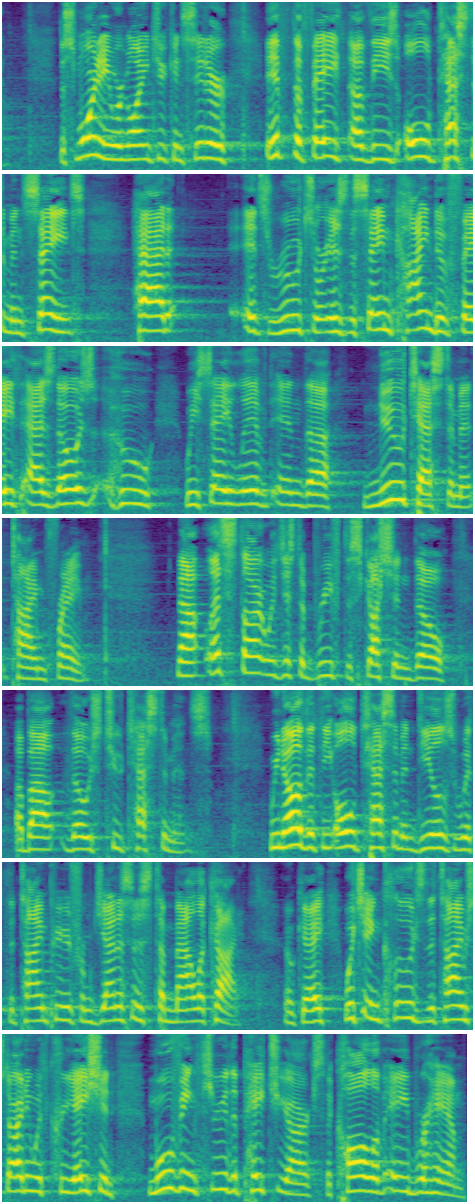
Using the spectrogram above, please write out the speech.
This morning, we're going to consider if the faith of these Old Testament saints had its roots or is the same kind of faith as those who we say lived in the New Testament time frame. Now, let's start with just a brief discussion, though, about those two testaments. We know that the Old Testament deals with the time period from Genesis to Malachi, okay, which includes the time starting with creation, moving through the patriarchs, the call of Abraham,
